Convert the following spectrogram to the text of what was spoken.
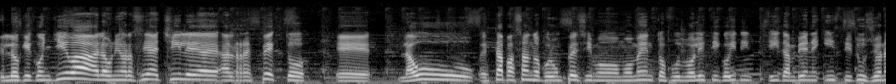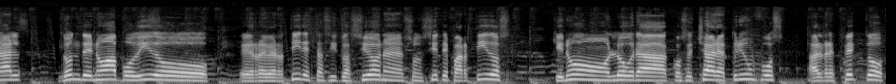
lo que conlleva a la Universidad de Chile eh, al respecto. Eh, la U está pasando por un pésimo momento futbolístico y también institucional donde no ha podido eh, revertir esta situación. Eh, son siete partidos que no logra cosechar triunfos al respecto,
